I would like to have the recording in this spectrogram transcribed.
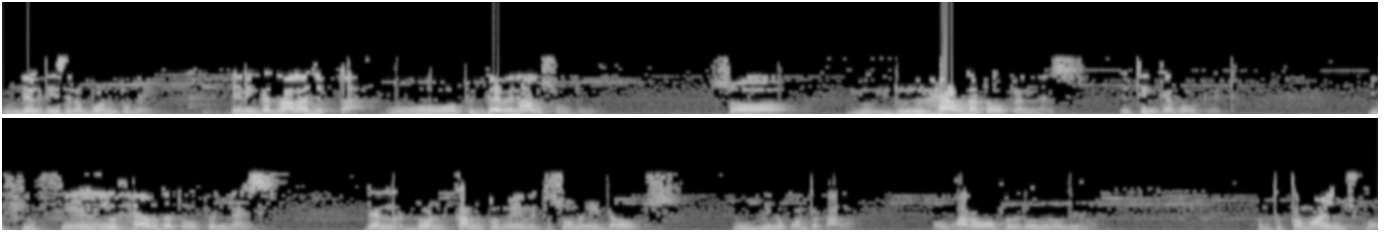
గుండెలు తీసిన బంటుని నేను ఇంకా చాలా చెప్తా. నువ్వు ఓపిక్గా వినాల్సి ఉంటుంది. So you do you have that openness you think about it if you feel you have that openness then don't come to me with so many doubts నువ్వు విను కొంతకాలం. ఓ వారమో పది రోజుల్లో విను. కొంత తమాయించుకో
